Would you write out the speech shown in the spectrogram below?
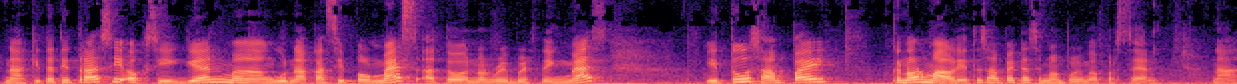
Nah, kita titrasi oksigen menggunakan simple mask atau non rebreathing mask itu sampai ke normal yaitu sampai ke 95%. Nah,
